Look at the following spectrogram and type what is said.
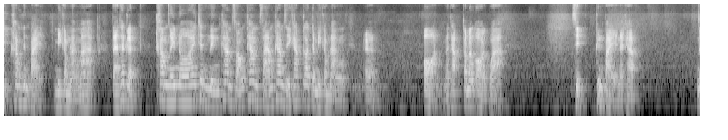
10ค่ำขึ้นไปมีกำลังมาก แต่ถ้าเกิดค่ำน้อยๆ เช่น1ค่ำสองค่ำสามค่ำสี่ค่ำก็จะมีกำลังอ่อนนะครับกำลังอ่อนกว่า 10 ขึ้นไปนะครับ ใน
